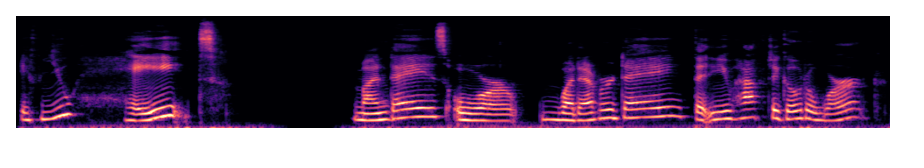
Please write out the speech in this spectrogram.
If you hate Mondays or whatever day that you have to go to work,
